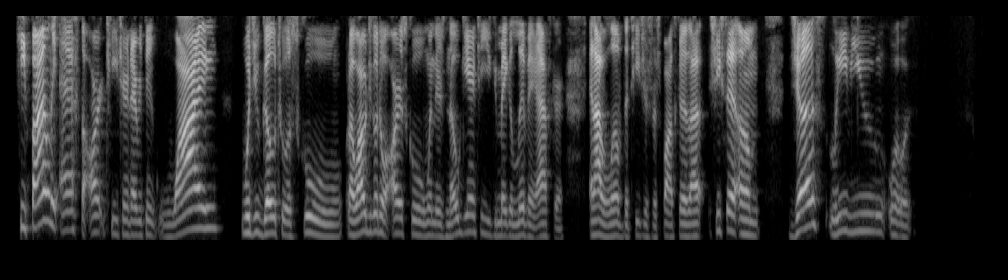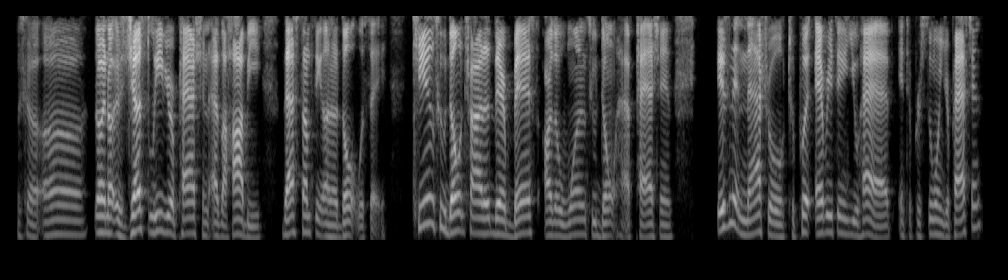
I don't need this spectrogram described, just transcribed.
he finally asked the art teacher and everything, why would you go to a school like why would you go to an art school when there's no guarantee you can make a living after and i love the teacher's response because i she said um just leave you what, let's go uh no no it's just leave your passion as a hobby that's something an adult would say kids who don't try their best are the ones who don't have passion. Isn't it natural to put everything you have into pursuing your passion?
